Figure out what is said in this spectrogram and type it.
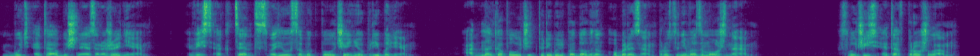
Будь это обычное сражение, весь акцент сводился бы к получению прибыли. Однако получить прибыль подобным образом просто невозможно. Случись это в прошлом,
